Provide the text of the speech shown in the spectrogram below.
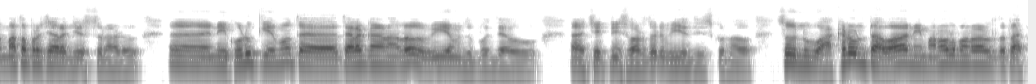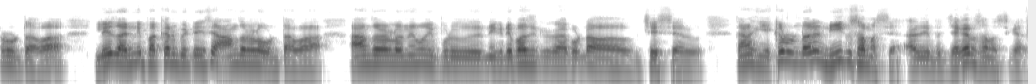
మత ప్రచారం చేస్తున్నాడు. నీ కొడుకు ఏమో తె తెలంగాణలో విఎం పొందావు. చట్నీస్ వాళ్ళతో బియ్యం తీసుకున్నావు. సో నువ్వు అక్కడ ఉంటావా? నీ మనవల మనవాళ్ళతో అక్కడ ఉంటావా? లేదు అన్ని పక్కన పెట్టేసి ఆంధ్రలో ఉంటావా? ఆంధ్రాలోనేమో ఇప్పుడు నీకు డిపాజిట్ రాకుండా చేశారు. కనుక ఎక్కడ ఉండాలి? నీకు సమస్య. అది జగన్ సమస్య కాదు.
